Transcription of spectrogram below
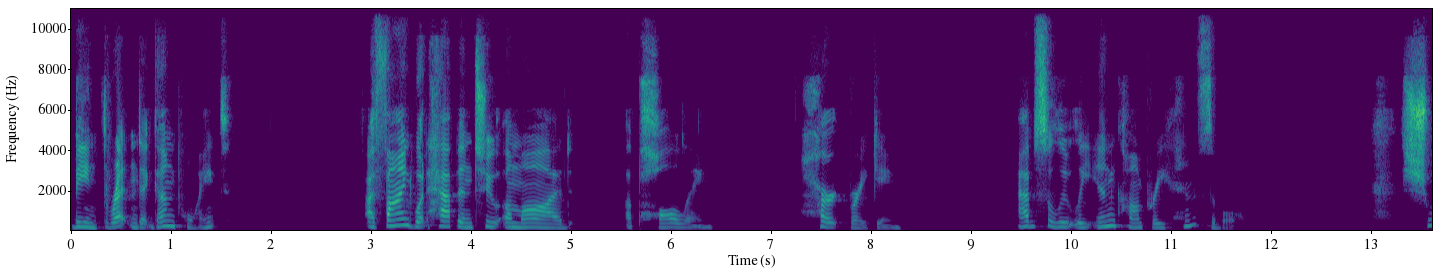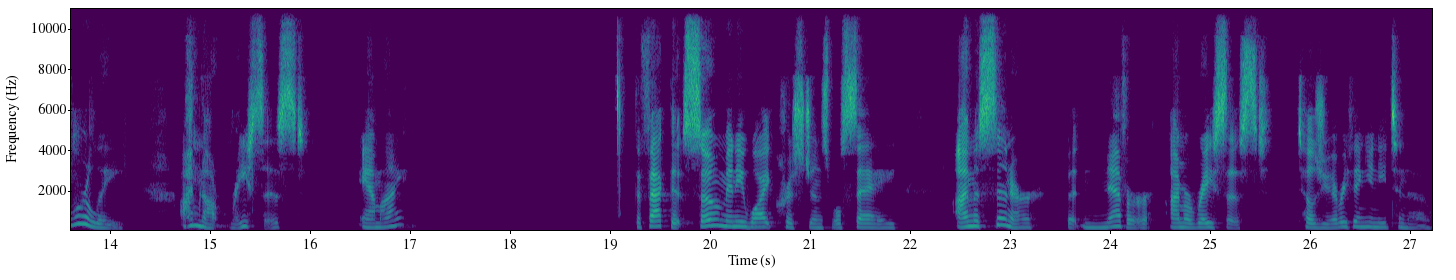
being threatened at gunpoint. I find what happened to Ahmaud appalling, heartbreaking, absolutely incomprehensible. Surely I'm not racist, am I? The fact that so many white Christians will say, I'm a sinner, but never, I'm a racist, tells you everything you need to know.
